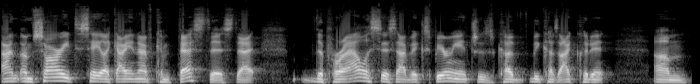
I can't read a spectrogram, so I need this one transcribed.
I'm, I'm sorry to say like I and I've confessed this that the paralysis I've experienced is because, because I couldn't. Um,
